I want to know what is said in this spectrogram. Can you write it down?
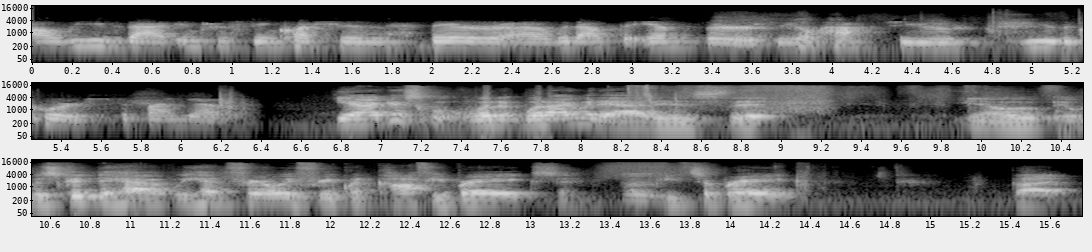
I'll leave that interesting question there uh, without the answer, so you'll have to view the course to find out. Yeah, I guess what what I would add is that you know it was good to have. We had fairly frequent coffee breaks and a mm. pizza break, but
